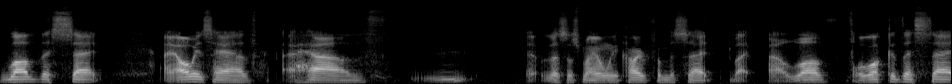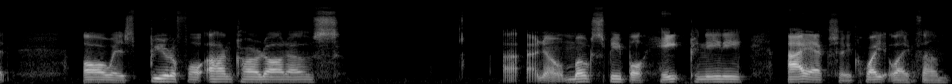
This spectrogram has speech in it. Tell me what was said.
love this set. I always have. I have this is my only card from the set, but I love the look of this set. Always beautiful on card autos. I know most people hate Panini. I actually quite like them.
